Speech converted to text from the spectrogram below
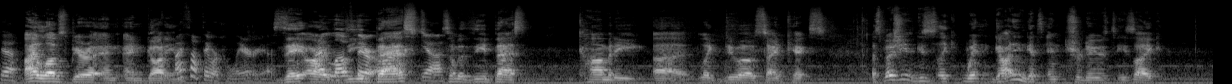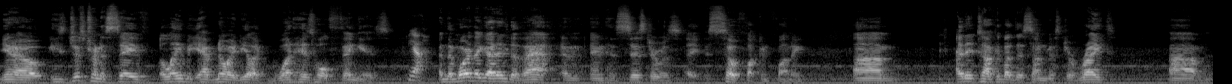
Yeah. I love Spera and and Gaudium. I thought they were hilarious. They are I love the their best. Yeah. some of the best comedy, uh, like duo sidekicks. Especially because like when Gaudium gets introduced, he's like, you know, he's just trying to save Elaine, but you have no idea like what his whole thing is. Yeah. And the more they got into that, and, and his sister was uh, so fucking funny. Um, I did talk about this on Mr. Wright, um,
